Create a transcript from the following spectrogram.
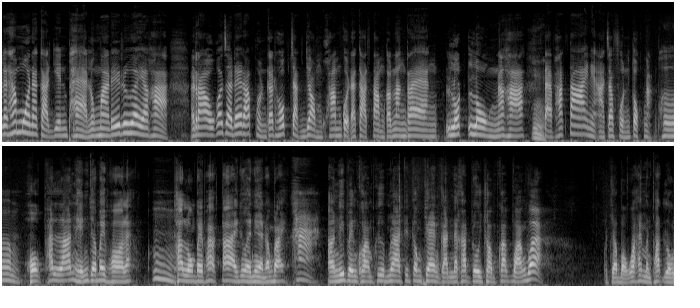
และถ้ามวลอากาศเย็นแผ่ลงมาเรื่อยๆอะค่ะ เราก็จะได้รับผลกระทบจากหย่อมความกดอากาศต่ำกำลังแรงลดลงนะคะแต่ภาคใต้เนี่ยอาจจะฝนตกหนักเพิ่ม 6,000 ล้านเห็นจะไม่พอแล้วถ้าลงไปภาคใต้ด้วยเนี่ยน้องไบร์ทค่ะ อันนี้เป็นความคืบหน้าที่ต้องแจ้งกันนะครับโดยชมครับหวังว่า จะบอกว่าให้มันพัดลง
